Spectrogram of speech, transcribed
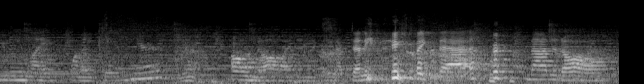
You mean like when I came here? Yeah. Oh no, I didn't expect anything like that. Not at all.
